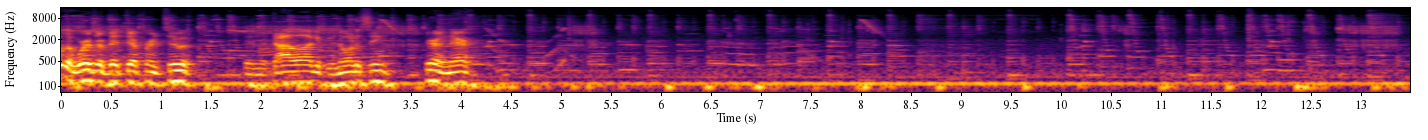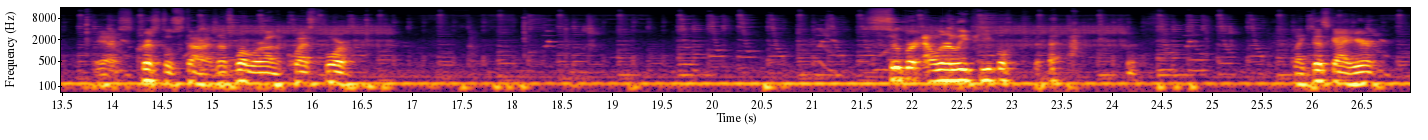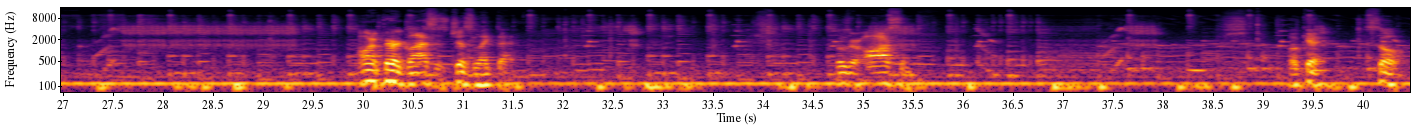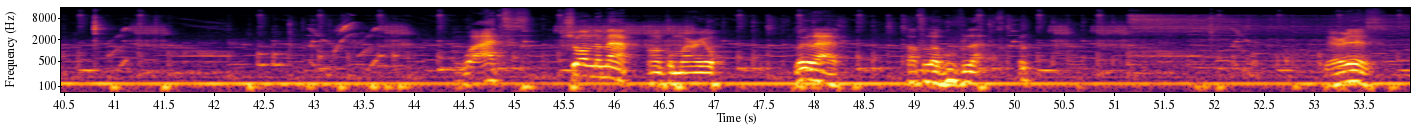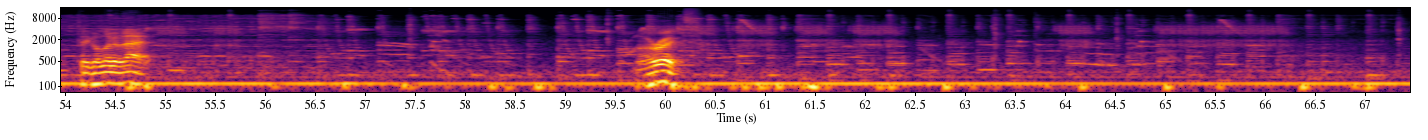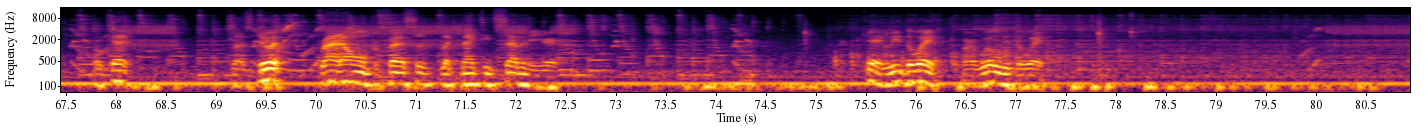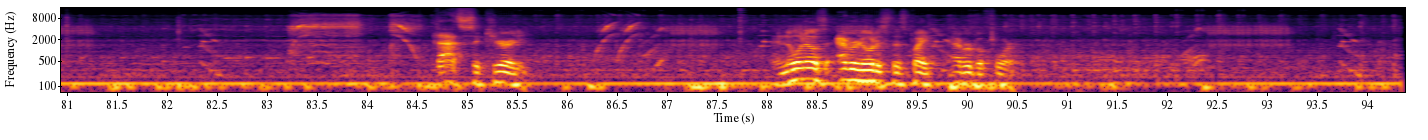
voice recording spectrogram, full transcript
The words are a bit different too than the dialogue, if you're noticing, here and there. Yes, crystal stars. That's what we're on the quest for. Super elderly people. like this guy here. Want a pair of glasses just like that. Those are awesome. Okay, so. What? Show him the map, Uncle Mario. Look at that. Huffla hoofla. there it is. Take a look at that. All right. Okay. Let's do it. Right on, Professor. Like 1970 here. Okay, lead the way. Or will lead the way. That's security. And no one else ever noticed this pipe ever before.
